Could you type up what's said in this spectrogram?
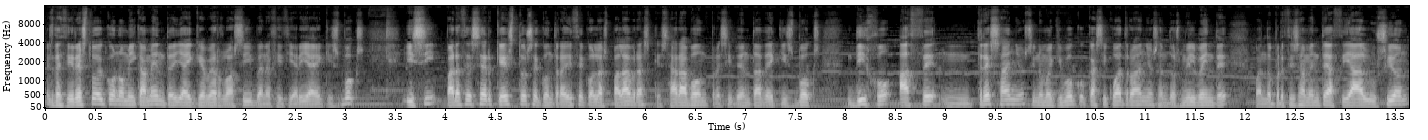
Es decir, esto económicamente, y hay que verlo así, beneficiaría a Xbox. Y sí, parece ser que esto se contradice con las palabras que Sarah Bond, presidenta de Xbox, dijo hace mm, tres años, si no me equivoco, casi cuatro años, en 2020, cuando precisamente hacía alusión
